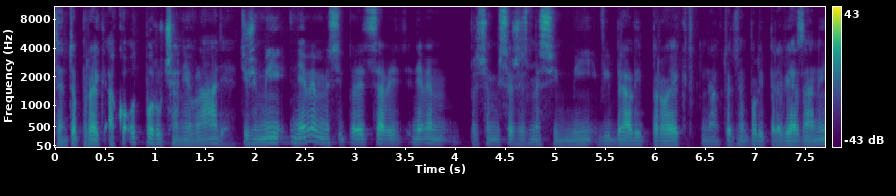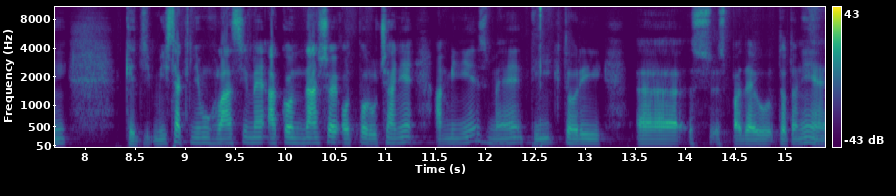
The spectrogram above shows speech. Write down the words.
tento projekt ako odporúčanie vláde. Čiže my nevieme si predstaviť, neviem prečo myslím, že sme si my vybrali projekt, na ktorý sme boli previazaní, keď my sa k nemu hlásime ako naše odporúčanie a my nie sme tí, ktorí uh, spadajú, toto nie je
